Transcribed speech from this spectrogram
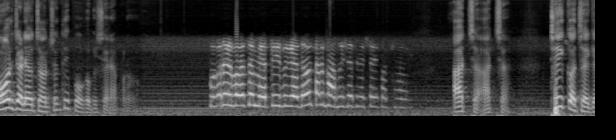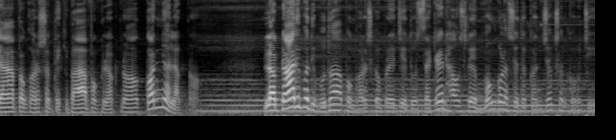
କ'ଣ ଜାଣିବାକୁ ଚାହୁଁଛନ୍ତି ପୁଅଙ୍କ ବିଷୟରେ ଆପଣ ପୁଅର ଏ ବର୍ଷ ମେଟ୍ରିକ୍ ବିଜ୍ଞାନ ତାର ଭବିଷ୍ୟତ ବିଷୟରେ କଥା ହେବେ ଆଚ୍ଛା ଆଚ୍ଛା ଠିକ୍ ଅଛି ଆଜ୍ଞା ଆପଣ ଘର ସବୁ ଦେଖିବା ଆପଣଙ୍କ ଲଗ୍ନ କନ୍ୟା ଲଗ୍ନ ଲଗ୍ନାଧିପତି ବୁଧ ଆପଣ ଘରସ୍କୋପରେ ଯେହେତୁ ସେକେଣ୍ଡ ହାଉସ୍ରେ ମଙ୍ଗଳ ସହିତ କଞ୍ଜକ୍ସନ୍ କରୁଛି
